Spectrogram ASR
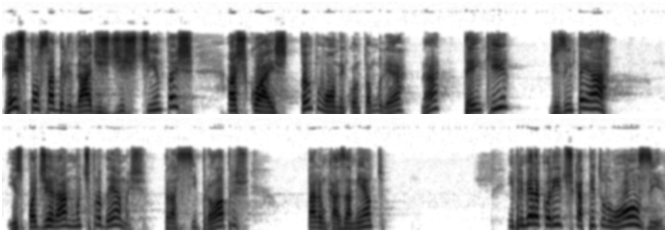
responsabilidades distintas, as quais tanto o homem quanto a mulher né, têm que desempenhar. Isso pode gerar muitos problemas para si próprios, para um casamento. Em 1 Coríntios capítulo 11,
